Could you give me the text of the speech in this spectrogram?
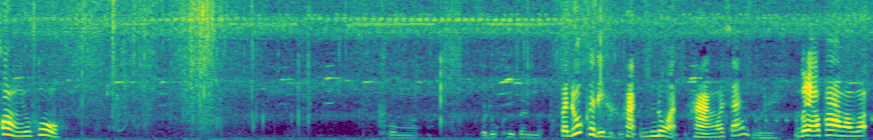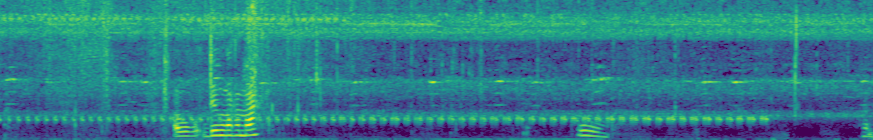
คล้องอยู่ผู้คงอะปลาดุกคือกันแบบปลาดุกค่ะดิหาหนวดหางไว้ซะไม่ได้เอาผ้ามาบ่เอาดึงมาทำไมโอ้นั่น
